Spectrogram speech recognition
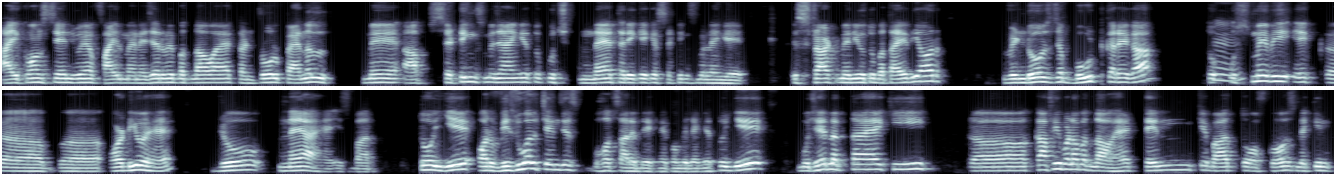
आइकॉन्स चेंज हुए हैं फ़ाइल मैनेजर में बदलाव आया कंट्रोल पैनल में आप सेटिंग्स में जाएँगे तो कुछ नए तरीके के सेटिंग्स मिलेंगे स्टार्ट मेन्यू तो बता ही दिया और विंडोज़ जब बूट करेगा तो हम्म। उसमें भी एक ऑडियो है जो नया है इस बार। तो ये और विजुअल चेंजेस बहुत सारे देखने को मिलेंगे। तो ये मुझे लगता है कि आ, काफ़ी बड़ा बदलाव है। टेन के बाद तो ऑफ़ कोर्स लेकिन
